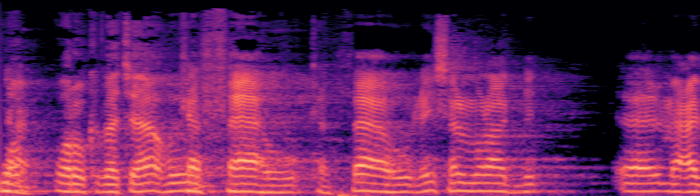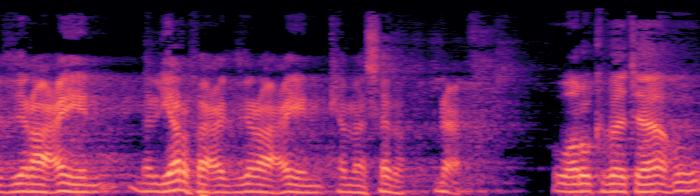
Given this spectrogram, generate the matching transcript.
نعم. وركبتاه كفاه كفاه ليس المراد مع الذراعين بل يرفع الذراعين كما سبق. نعم. وركبتاه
